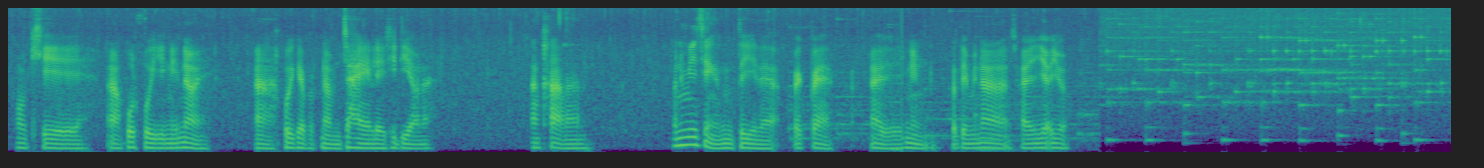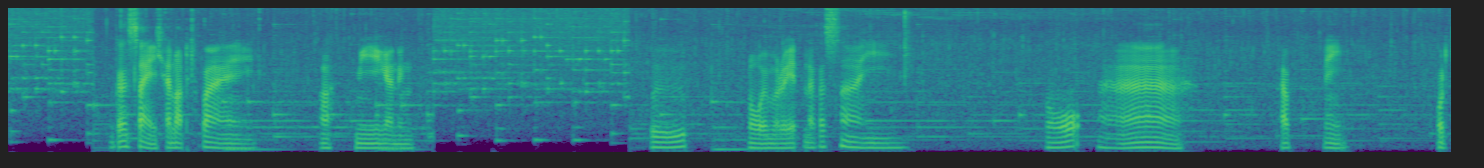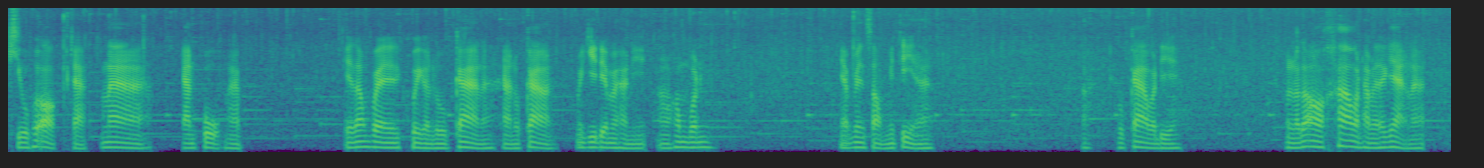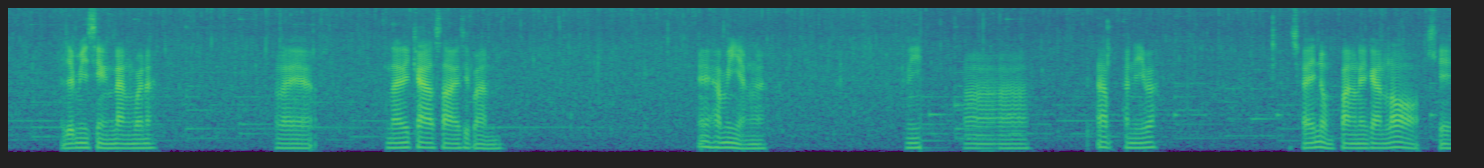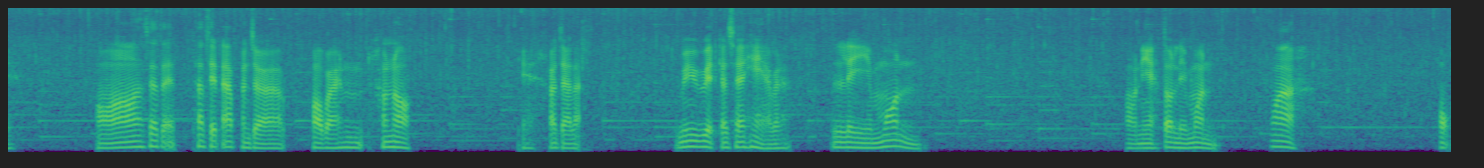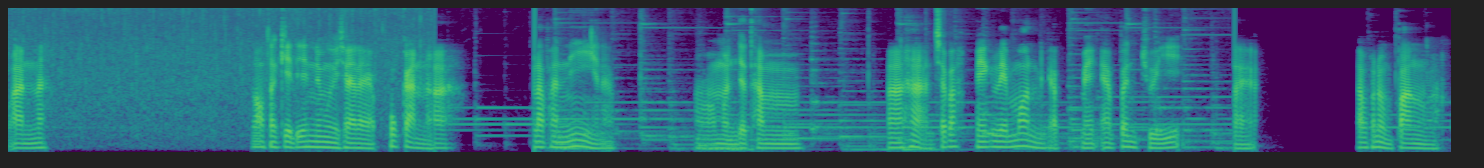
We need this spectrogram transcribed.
โอเค อ่าพูดคุยอีกนิดหน่อย อ่า คุยกับแบบนำใจเลยทีเดียวนะตั้งค่าแล้นมันมีเสียงดนตรีเลยอะแปลกๆไอ้หนึ่งสเตมิน่าใช้เยอะอยู่ก็ใส่แครอทเข้าไป อ๋อ มีอีกอันหนึ่งปึ๊บโรยเมล็ดแล้วก็ใส่ โอ้อ่าครับนี่กดคิวเพื่อออกจากหน้าการปลูกครับเดี๋ยวต้องไปคุยกับลูก้านะหาลูก้าเมื่อกี้เดินมาแถวนี้อ๋อข้างบนเนี่ยเป็นสองมิตินะลูก้าสวัสดีมันเราต้องเอาข้าวมาทำอะไรสักอย่างนะอาจจะมีเสียงดังไปนะ อะไรอะนาฬิกาทรายสิบอันให้ทำอีกอย่างอะนี่อ่า อัพอันนี้ปะใช้ขนมปังในการล่อ โอเค อ๋อถ้าถ้าเซตอัพมันจะออกไปข้างนอกเข้าใจละ ไม่มีเวทก็ใช้แห่ไปละเลมอนอ๋อเนี่ย ต้นเลมอน ว่าหกอันนะ ลองสังเกตดิในมือใช้อะไรกับพวกกันนะลาพันนี่นะอ๋อเหมือนจะทำ อาหารใช่ปะเมกเลมอนกับเมกแอปเปิลจุยอะไรอะทำขนมปังเหรอ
